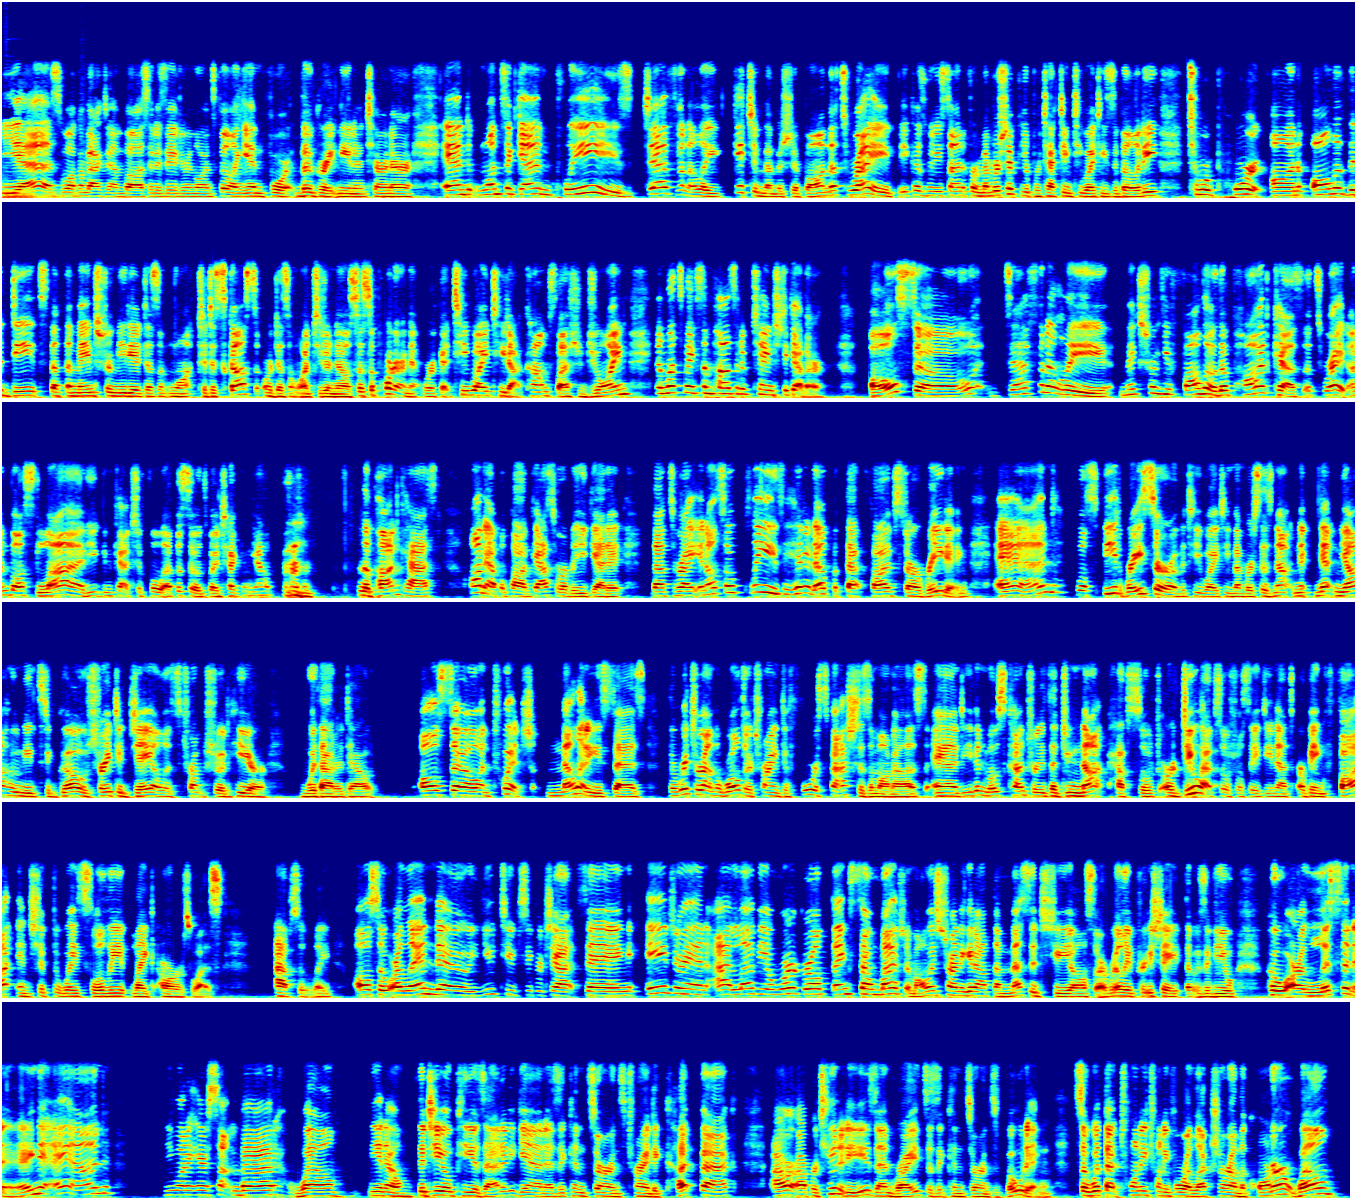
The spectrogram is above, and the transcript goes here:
Yes, welcome back to Unbossed. It is Adrienne Lawrence filling in for the great Nina Turner. And once again, please definitely get your membership on. That's right, because when you sign up for membership, you're protecting TYT's ability to report on all of the deets that the mainstream media doesn't want to discuss or doesn't want you to know. So support our network at tyt.com/join and let's make some positive change together. Also, definitely make sure you follow the podcast. That's right, Unbossed Live. You can catch the full episodes by checking out the podcast on Apple Podcasts, wherever you get it. That's right. And also, please hit it up with that five star rating. And well, Speed Racer of a TYT member says not Netanyahu needs to go straight to jail as Trump should here, without a doubt. Also on Twitch, Melanie says the rich around the world are trying to force fascism on us, and even most countries that do not have social or do have social safety nets are being fought and chipped away slowly, like ours was. Absolutely. Also, Orlando YouTube super chat saying, Adrienne, I love your work, girl. Thanks so much. I'm always trying to get out the message to y'all. So I really appreciate those of you who are listening. And you want to hear something bad? Well, you know, the GOP is at it again as it concerns trying to cut back our opportunities and rights as it concerns voting. So, with that 2024 election around the corner, well,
